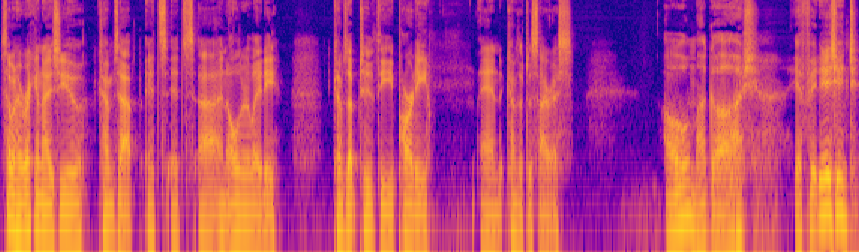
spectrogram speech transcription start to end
someone who recognizes you comes up. It's it's uh, an older lady comes up to the party and comes up to Cyrus. Oh my gosh. If it isn't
